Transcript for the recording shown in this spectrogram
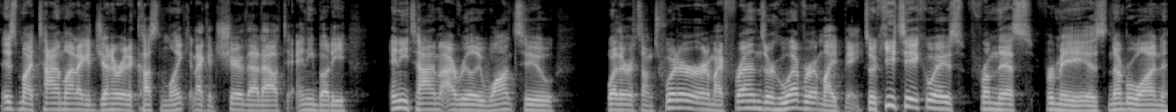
This is my timeline. I could generate a custom link and I could share that out to anybody anytime I really want to, whether it's on Twitter or to my friends or whoever it might be. So, key takeaways from this for me is number one,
